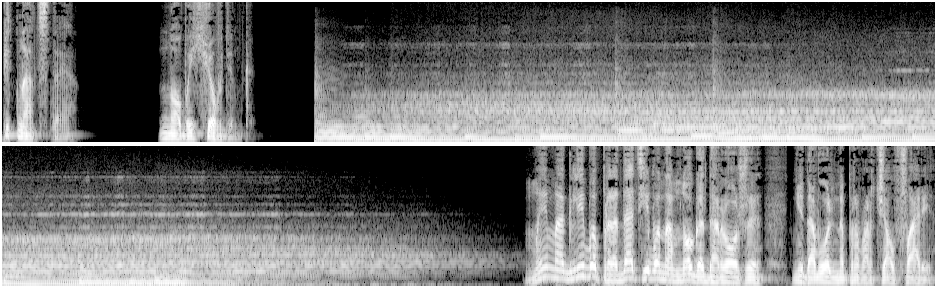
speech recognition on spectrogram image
15. Новый Хевдинг. «Мы могли бы продать его намного дороже», — недовольно проворчал Фари.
